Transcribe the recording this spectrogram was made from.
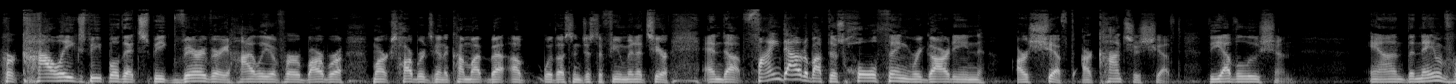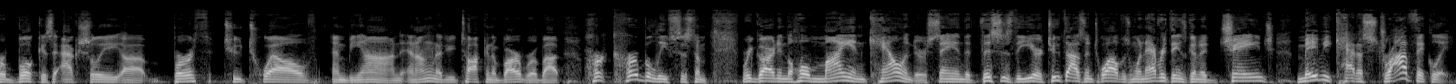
her colleagues, people that speak very, very highly of her. Barbara Marx Hubbard's going to come up, up with us in just a few minutes here and uh, find out about this whole thing regarding our shift, our conscious shift, the evolution and the name of her book is actually uh, Birth to 12 and Beyond. And I'm going to be talking to Barbara about her, her belief system regarding the whole Mayan calendar, saying that this is the year 2012 is when everything's going to change, maybe catastrophically.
